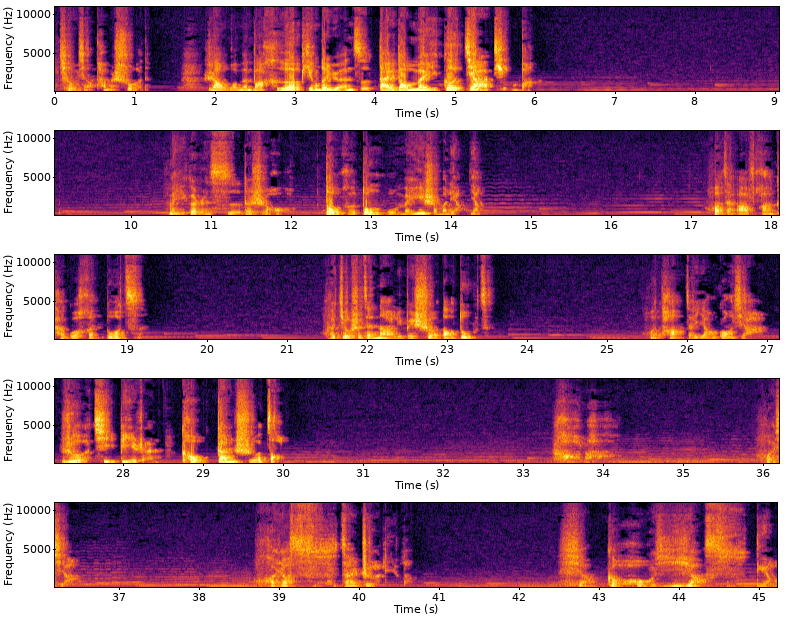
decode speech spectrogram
就像他们说的，让我们把和平的原子带到每个家庭吧。每个人死的时候，都和动物没什么两样。我在阿富汗看过很多次，我就是在那里被射到肚子。我躺在阳光下。热气逼人，口干舌燥。好了，我想，我要死在这里了，像狗一样死掉。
